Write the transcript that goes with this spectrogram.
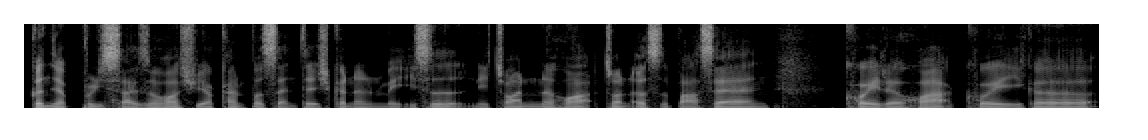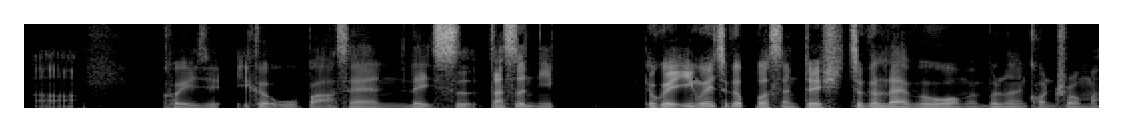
更加 precise 的话，需要看 percentage。可能每一次你赚的话，赚二十八仙，亏的话，亏一个啊，亏一个五八仙类似。但是你 OK，因为这个 percentage 这个 level 我们不能 control 嘛，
